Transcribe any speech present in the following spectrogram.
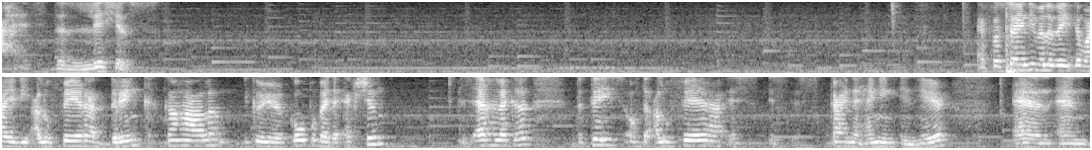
Ah, it's delicious. Voor zij die willen weten waar je die aloe vera drink kan halen, die kun je kopen bij de Action. Is erg lekker. The taste of the aloe vera is, is, is kind of hanging in here. And, and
